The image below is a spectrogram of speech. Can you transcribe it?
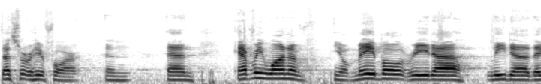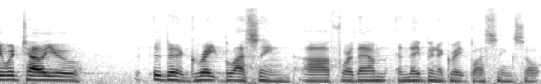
That's what we're here for. And and every one of you know, Mabel, Rita, Lita, they would tell you it's been a great blessing uh, for them, and they've been a great blessing. So,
